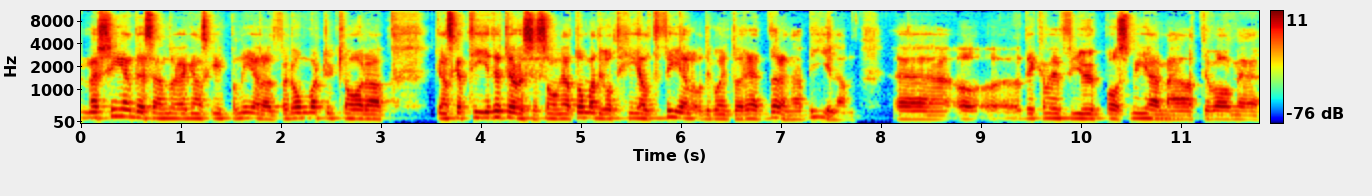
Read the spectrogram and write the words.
Mercedes ändå är ganska imponerad för de vart ju klara ganska tidigt över säsongen att de hade gått helt fel och det går inte att rädda den här bilen. Eh, och det kan vi fördjupa oss mer med att det var med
